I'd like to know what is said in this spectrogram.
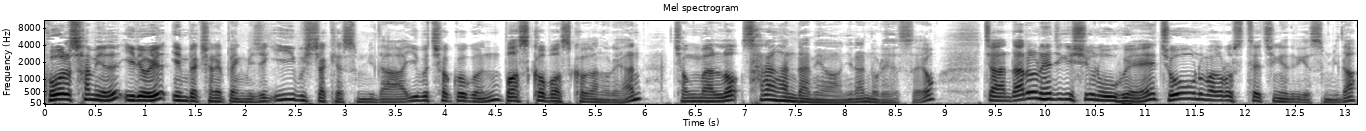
9월 3일 일요일 인백션의 백뮤직 2부 시작했습니다. 2부 첫 곡은 버스커 버스커가 노래한 정말로 사랑한다면 이란 노래였어요. 자, 나른해지기 쉬운 오후에 좋은 음악으로 스트레칭 해드리겠습니다.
